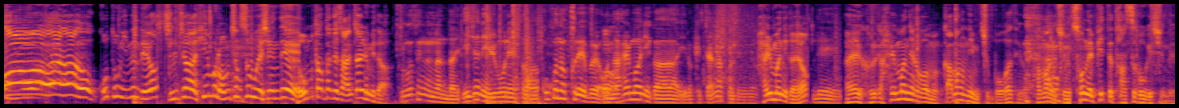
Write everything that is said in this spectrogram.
어, 어, 어, 고통 있는데요? 진짜 힘을 엄청 쓰고 계시는데 너무 딱딱해서 안 잘립니다. 그거 생각난다. 예전에 일본에서 coconut crab을 어 느 할머니가 이렇게 잘랐거든요. 할머니가요? 네. 에이 그렇게 할머니라고 하면 까망님 지금 뭐가 돼요? 까망 지금 손에 핏대 다 쓰고 계신데.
